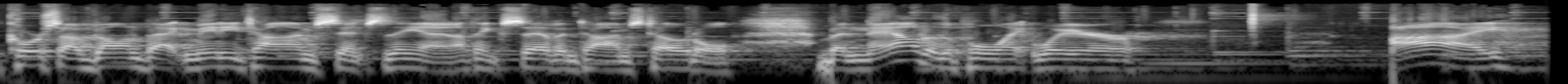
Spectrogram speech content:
of course, I've gone back many times since then, I think seven times total. But now to the point where I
